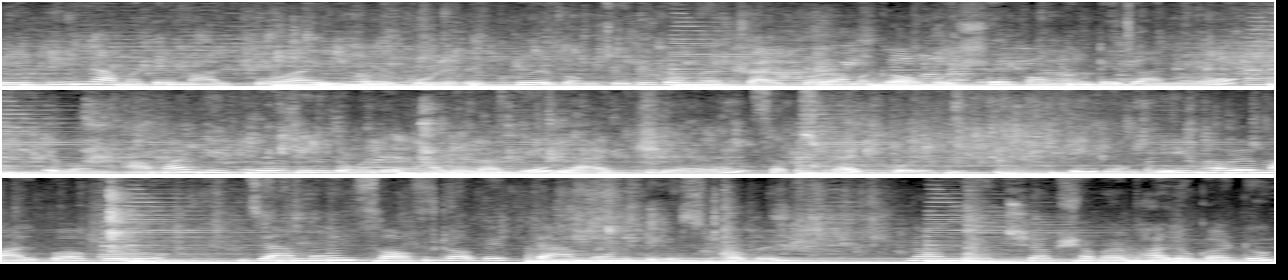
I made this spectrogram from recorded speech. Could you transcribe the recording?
রেডি আমাদের মালপোয়া এইভাবে করে দেখো এবং যদি তোমরা ট্রাই করো আমাকে অবশ্যই কমেন্টে জানিও। এবং আমার ভিডিও যদি তোমাদের ভালো লাগে লাইক শেয়ার অ্যান্ড সাবস্ক্রাইব করে। এবং এইভাবে মালপোয়া করো, যেমন সফট হবে, তেমন টেস্ট হবে। নন্দ উৎসব সবার ভালো কাটুক,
